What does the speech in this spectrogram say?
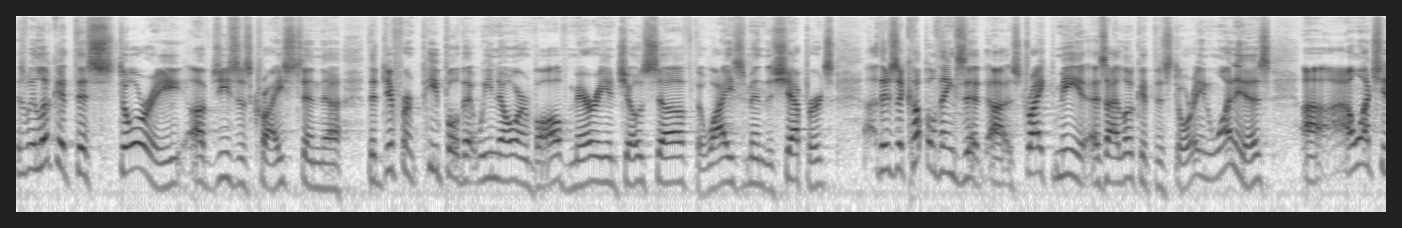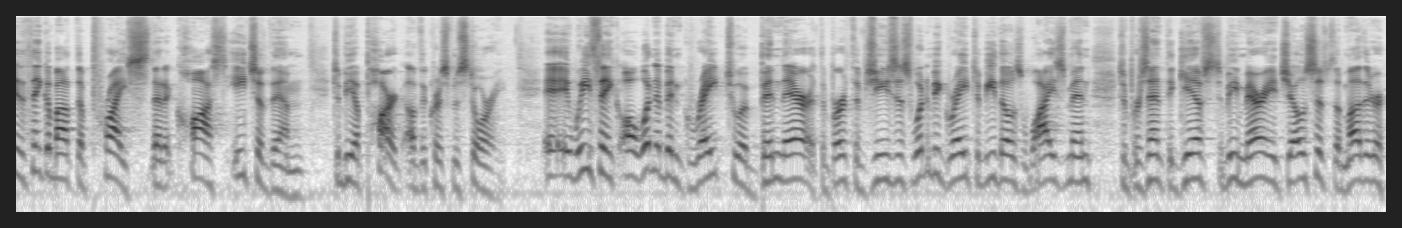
As we look at this story of Jesus Christ and uh, the different people that we know are involved Mary and Joseph, the wise men, the shepherds uh, there's a couple things that uh, strike me as I look at this story. And one is uh, I want you to think about the price that it cost each of them to be a part of the Christmas story. It, we think, oh, wouldn't it have been great to have been there at the birth of Jesus? Wouldn't it be great to be those wise men to present the gifts, to be Mary and Joseph, the mother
